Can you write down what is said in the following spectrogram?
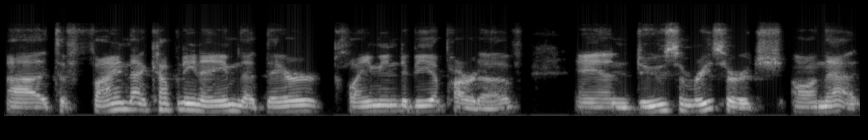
uh, to find that company name that they're claiming to be a part of and do some research on that.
